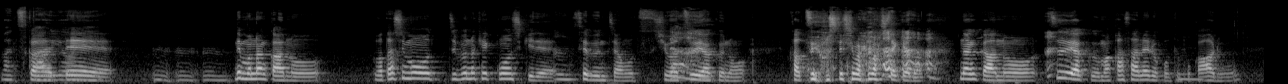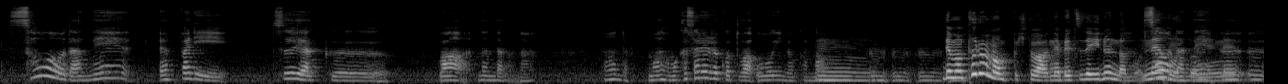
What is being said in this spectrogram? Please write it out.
まあ、使えうように。てうんうんうん。でもなんかあの私も自分の結婚式でうん。セブンちゃんを手話通訳の 活用してしまいましたけど なんかあの通訳任されることとかある、そうだね。やっぱり通訳はなんだろうな。なんだろう、まあ、任されることは多いのかな、うん。うんうんうん。でもプロの人はね別でいるんだもんねそうだ本当にね。ねうんうんう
